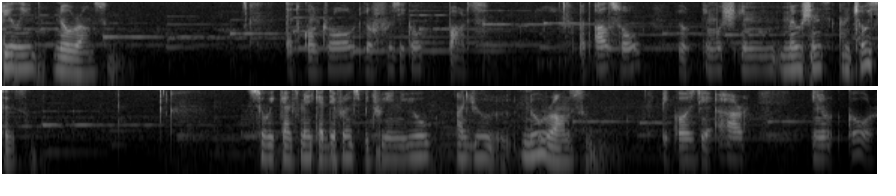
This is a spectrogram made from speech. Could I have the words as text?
billion neurons that control your physical parts but also your emotion, emotions and choices so we can't make a difference between you and your neurons because they are in your core.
